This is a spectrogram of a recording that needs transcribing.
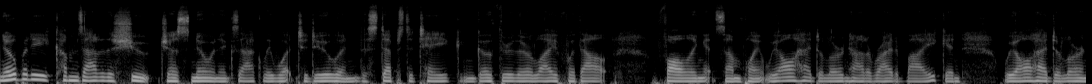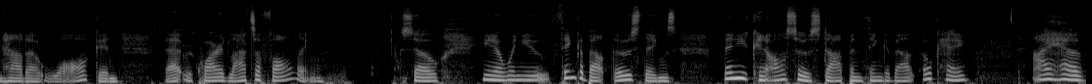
Nobody comes out of the chute just knowing exactly what to do and the steps to take and go through their life without falling at some point. We all had to learn how to ride a bike and we all had to learn how to walk, and that required lots of falling. So, you know, when you think about those things, then you can also stop and think about okay, I have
